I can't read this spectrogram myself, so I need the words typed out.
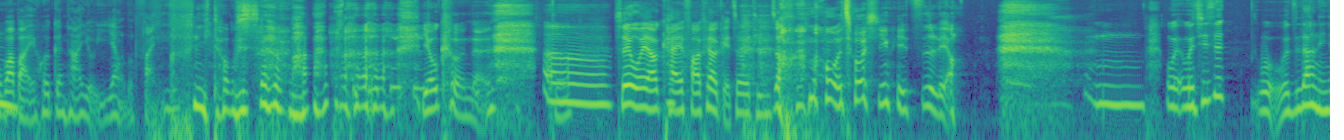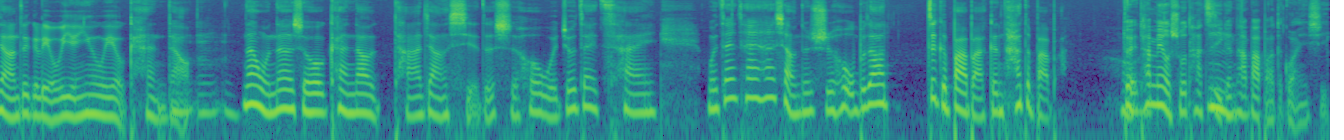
我爸爸也会跟他有一样的反应。嗯、你投射吗？有可能。嗯，所以我也要开发票给这位听众，帮我做心理治疗。嗯，我我其实。我我知道你讲的这个留言，因为我有看到。嗯嗯。那我那时候看到他这样写的时候，我就在猜，我在猜他小的时候，我不知道这个爸爸跟他的爸爸，对，他没有说他自己跟他爸爸的关系。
